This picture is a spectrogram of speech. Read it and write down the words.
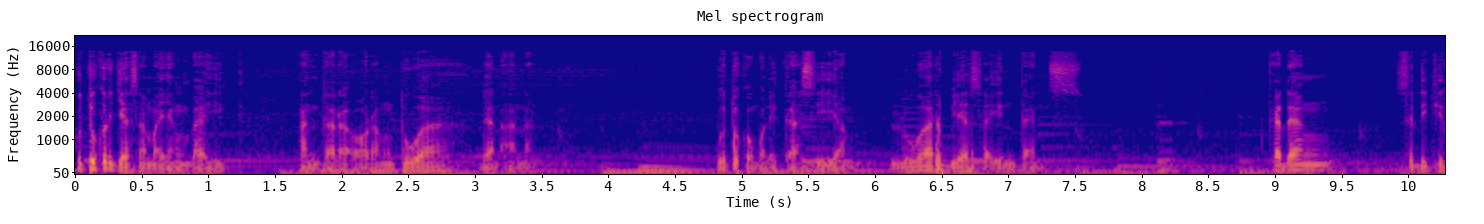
Butuh kerjasama yang baik antara orang tua dan anak. Butuh komunikasi yang luar biasa intens. Kadang sedikit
